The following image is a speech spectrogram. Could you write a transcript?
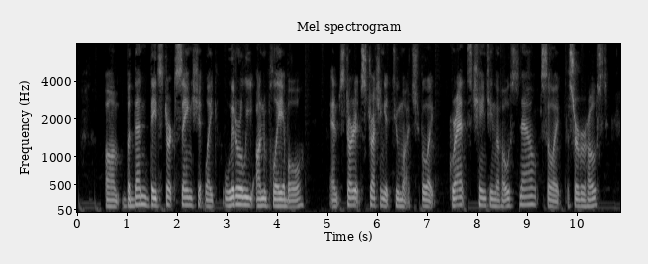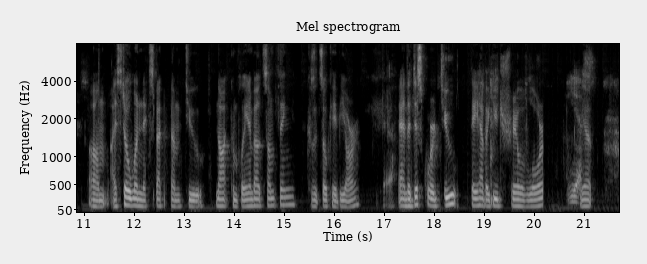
Um, but then they'd start saying shit like literally unplayable, and started stretching it too much. But like Grant's changing the host now, so like the server host, um, I still wouldn't expect them to not complain about something because it's OKBR. Yeah. And the Discord too, they have a huge trail of lore. Yes. Yep.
